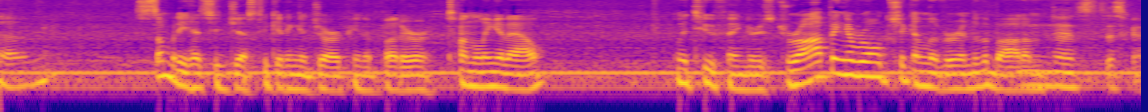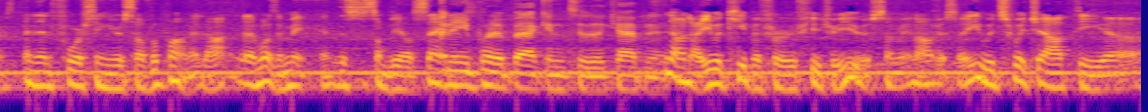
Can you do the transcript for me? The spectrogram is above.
um, somebody had suggested getting a jar of peanut butter, tunneling it out with two fingers, dropping a rolled chicken liver into the bottom, That's disgusting. and then forcing yourself upon it. Not that wasn't me, and this is somebody else saying. And then this. you put it back into the cabinet. No, no, you would keep it for future use. I mean, obviously, you would switch out the uh,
